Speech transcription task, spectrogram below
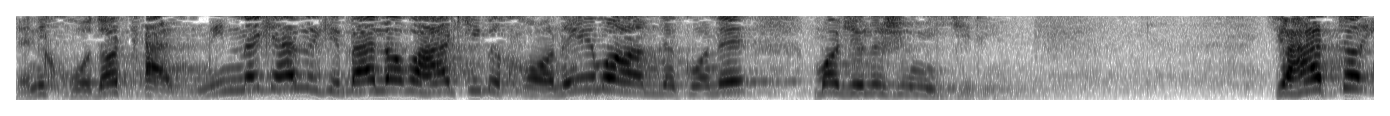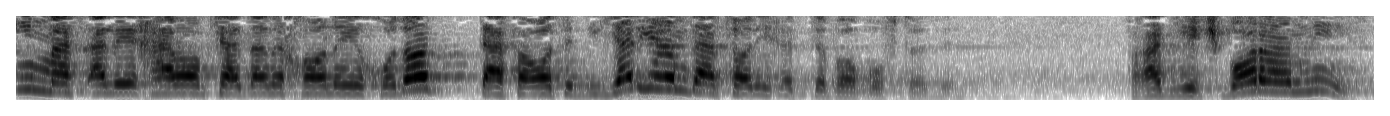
یعنی خدا تضمین نکرده که بله آقا هر کی به خانه ما حمله کنه ما جلوشو می‌گیریم. یا حتی این مسئله خراب کردن خانه خدا دفعات دیگری هم در تاریخ اتفاق افتاده. فقط یک بار هم نیست.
